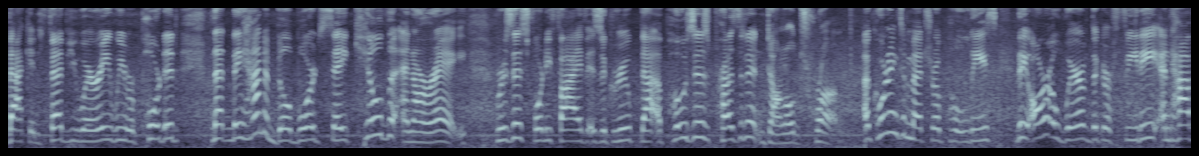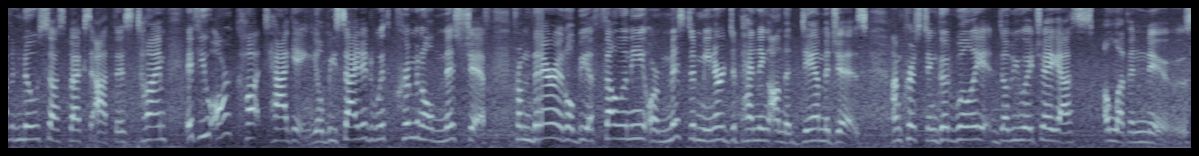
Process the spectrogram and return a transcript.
Back in February, we reported that they had a billboard say kill the NRA. Resist 45 is a group that opposes President Donald Trump. According to Metro Police, they are aware of the graffiti and have no suspects at this time. If you are caught tagging, you'll be cited with criminal mischief. From there, it'll be a felony or misdemeanor depending on the damages. I'm Kristen Goodwillie, WHAS 11 News.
